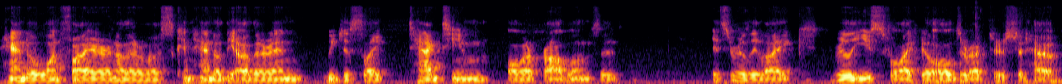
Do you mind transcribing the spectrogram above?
handle one fire, another of us can handle the other, and we just like tag team all our problems. It, it's really like really useful. I feel all directors should have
